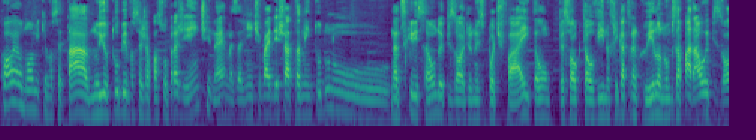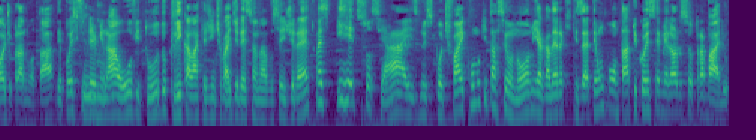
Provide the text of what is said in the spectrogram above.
qual é o nome que você tá, no YouTube você já passou pra gente, né, mas a gente vai deixar também tudo no, na descrição do episódio no Spotify, então o pessoal que tá ouvindo fica tranquilo, não precisa parar o episódio pra anotar, depois que terminar, ouve tudo, clica lá que a gente vai direcionar vocês direto, mas e redes sociais, no Spotify, como que tá seu nome, e a galera que quiser ter um contato e conhecer melhor o seu trabalho,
